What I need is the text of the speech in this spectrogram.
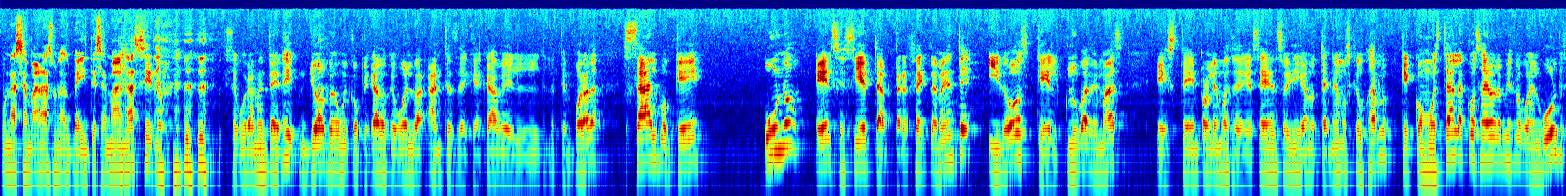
Unas semanas, unas 20 semanas. Sí, no. seguramente, sí, yo veo muy complicado que vuelva antes de que acabe la temporada, salvo que, uno, él se sienta perfectamente, y dos, que el club además esté en problemas de descenso y diga, no, tenemos que buscarlo, que como está la cosa ahora mismo con el Wolves,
